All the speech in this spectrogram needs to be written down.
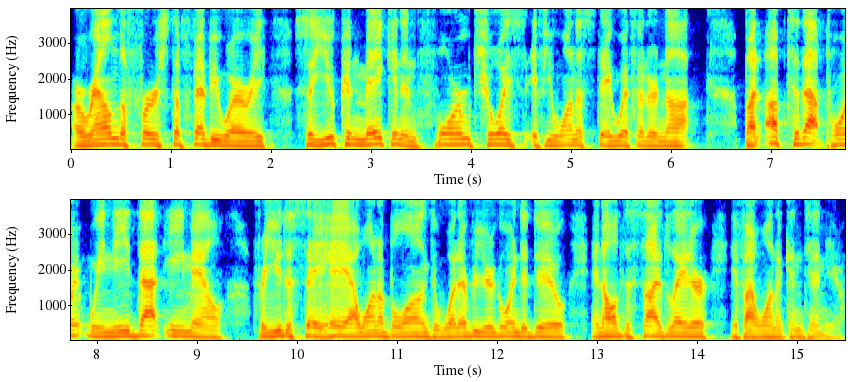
around the 1st of February so you can make an informed choice if you want to stay with it or not. But up to that point, we need that email for you to say, hey, I want to belong to whatever you're going to do, and I'll decide later if I want to continue.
